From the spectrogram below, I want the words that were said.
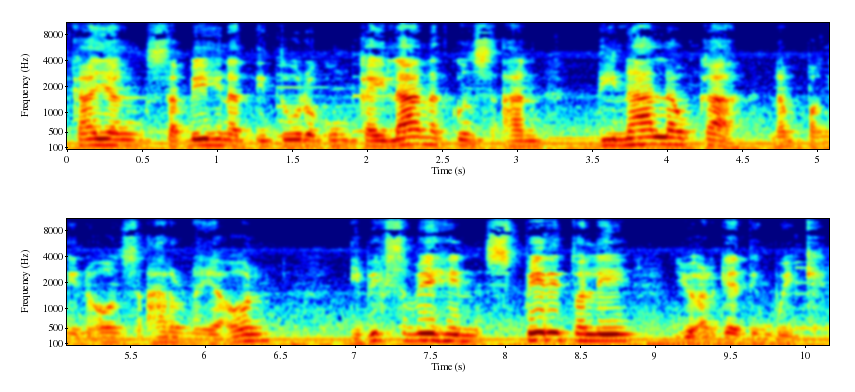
kayang sabihin at ituro kung kailan at kung saan dinalaw ka ng Panginoon sa araw na yaon, ibig sabihin, spiritually, you are getting weak.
